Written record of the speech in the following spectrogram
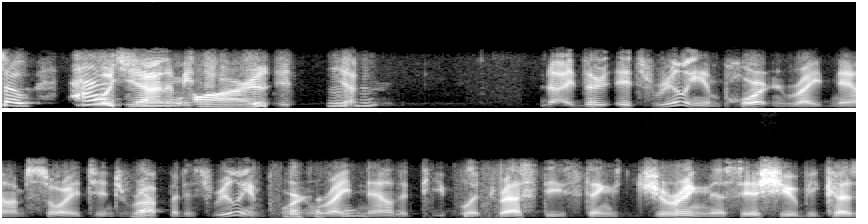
So as well, yeah, you I mean, are, it, it, mm-hmm. yeah. No, it's really important right now. I'm sorry to interrupt, but it's really important right now that people address these things during this issue because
